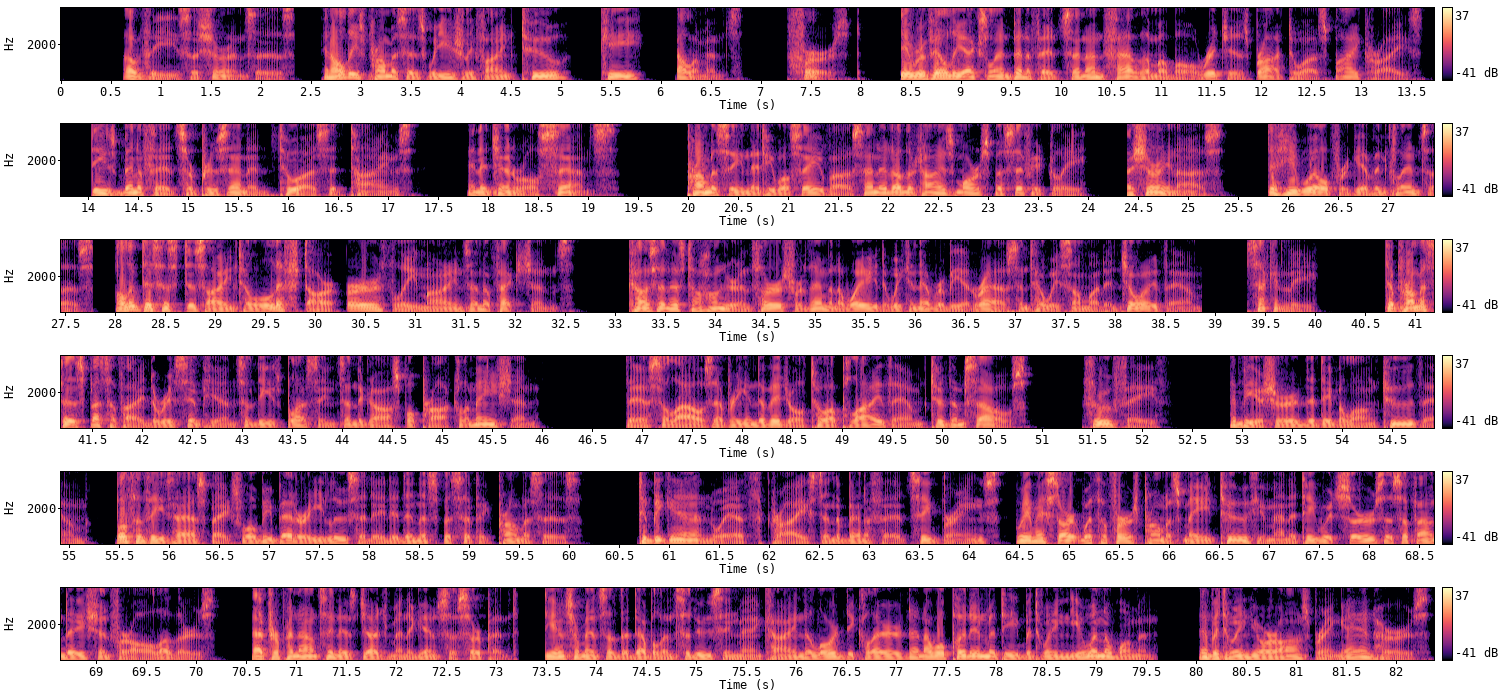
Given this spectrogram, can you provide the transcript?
of these assurances. In all these promises, we usually find two key elements. First, they reveal the excellent benefits and unfathomable riches brought to us by Christ. These benefits are presented to us at times in a general sense, promising that He will save us, and at other times more specifically, assuring us that He will forgive and cleanse us. All of this is designed to lift our earthly minds and affections, causing us to hunger and thirst for them in a way that we can never be at rest until we somewhat enjoy them. Secondly, the promises specify the recipients of these blessings in the gospel proclamation. This allows every individual to apply them to themselves through faith and be assured that they belong to them. Both of these aspects will be better elucidated in the specific promises. To begin with Christ and the benefits he brings, we may start with the first promise made to humanity, which serves as a foundation for all others. After pronouncing his judgment against the serpent, the instruments of the devil in seducing mankind, the Lord declared, And I will put enmity between you and the woman, and between your offspring and hers.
